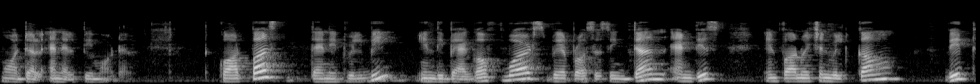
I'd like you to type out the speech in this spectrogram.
model NLP model. corpus then it will be in the bag of words where processing done and this information will come with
